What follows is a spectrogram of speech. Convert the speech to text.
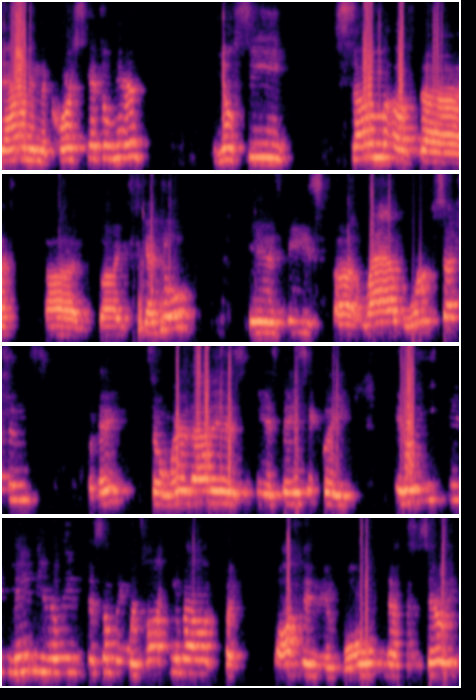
down in the course schedule here, you'll see some of the, uh, like schedule is these, uh, lab work sessions. Okay, so where that is, is basically, it'll, it may be related to something we're talking about, but often it won't necessarily.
